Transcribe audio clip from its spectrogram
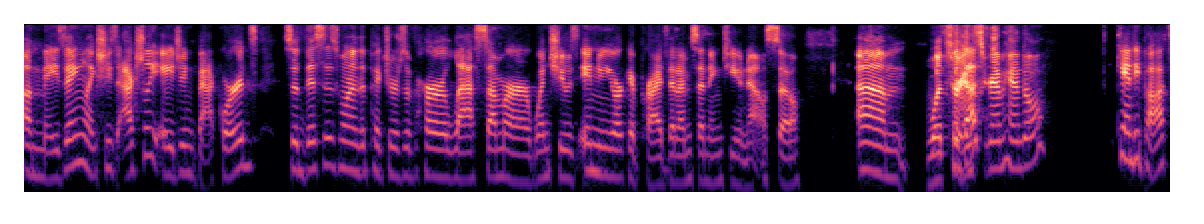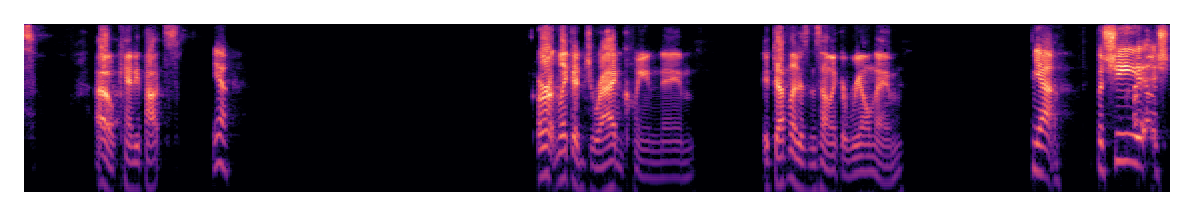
amazing. Like she's actually aging backwards. So this is one of the pictures of her last summer when she was in New York at Pride that I'm sending to you now. So um What's her Instagram handle? Candy Potts. Oh, Candy Potts. Yeah. Or like a drag queen name. It definitely doesn't sound like a real name. Yeah. But she, sh-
